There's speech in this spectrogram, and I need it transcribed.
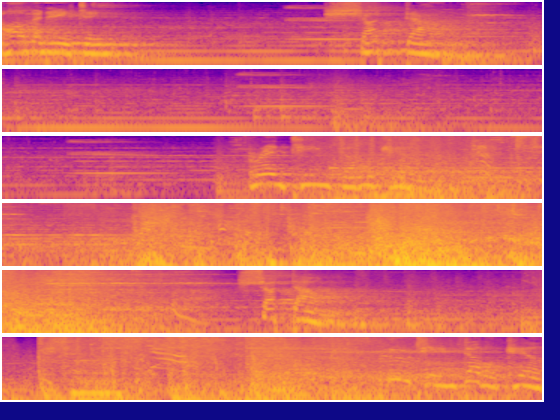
Dominating. Shut down. Red team double kill. Shut down. Blue team double kill.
